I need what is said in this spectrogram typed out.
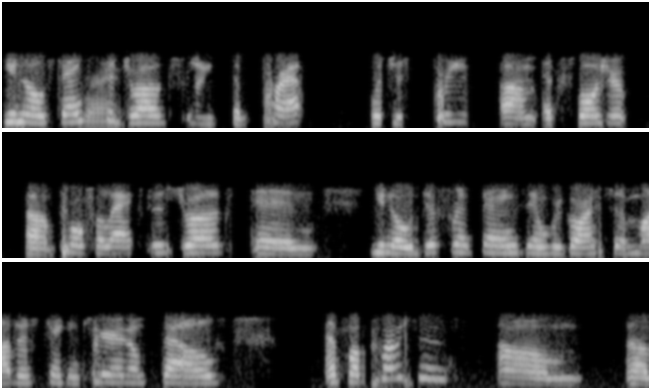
You know, thanks right. to drugs like the PrEP, which is pre um, exposure um, prophylaxis drugs, and you know different things in regards to mothers taking care of themselves. If a person's um, uh,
